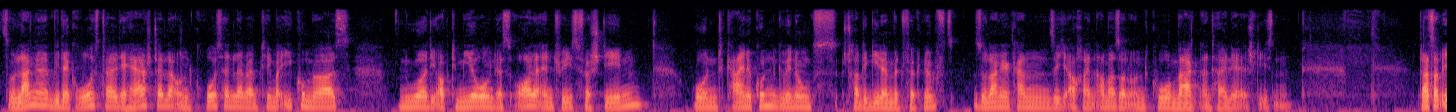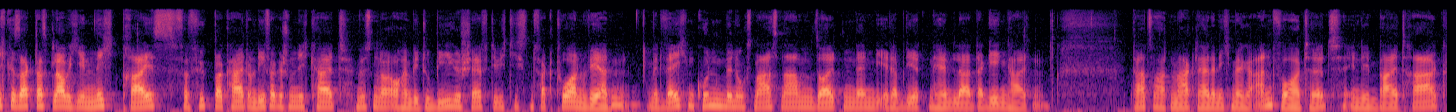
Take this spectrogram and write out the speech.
Solange wie der Großteil der Hersteller und Großhändler beim Thema E-Commerce nur die Optimierung des Order Entries verstehen und keine Kundengewinnungsstrategie damit verknüpft, solange kann sich auch ein Amazon und Co. Marktanteile erschließen. Das habe ich gesagt, das glaube ich eben nicht. Preis, Verfügbarkeit und Liefergeschwindigkeit müssen doch auch im B2B-Geschäft die wichtigsten Faktoren werden. Mit welchen Kundenbindungsmaßnahmen sollten denn die etablierten Händler dagegenhalten? Dazu hat Marc leider nicht mehr geantwortet in dem Beitrag,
